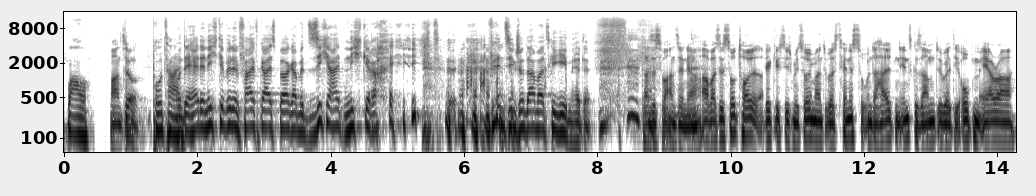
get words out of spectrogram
Wow. Wahnsinn. So. Brutal. Und der hätte nicht für den Five Guys Burger mit Sicherheit nicht gereicht, wenn es ihn schon damals gegeben hätte. Das ist Wahnsinn, ja. Aber es ist so toll, wirklich sich mit so jemand über das Tennis zu unterhalten, insgesamt über die Open Era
